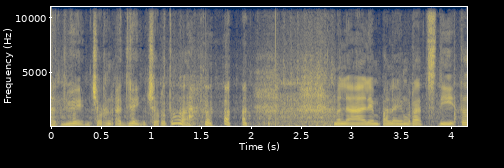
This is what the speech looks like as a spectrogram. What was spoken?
adventure na adventure to ah malalim pala yung rats dito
